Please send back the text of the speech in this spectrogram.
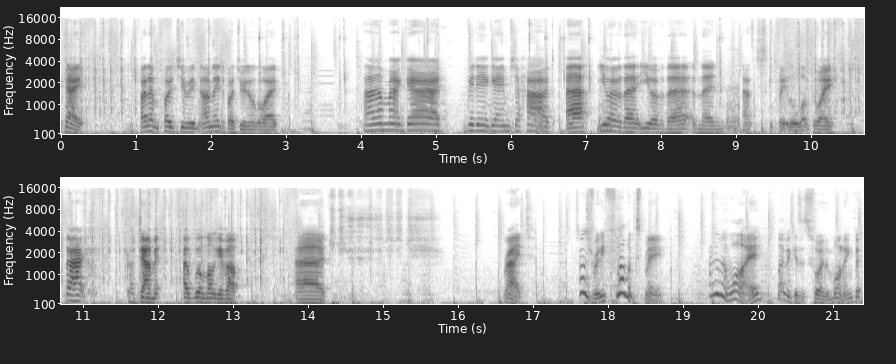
Okay, if I don't budge you in, I need to budge you in all the way. Oh my god, video games are hard. Uh, you over there, you over there, and then that's just completely locked away. Back. God damn it. I will not give up. Uh, right. This one's really flummoxed me. I don't know why. Might be because it's four in the morning, but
